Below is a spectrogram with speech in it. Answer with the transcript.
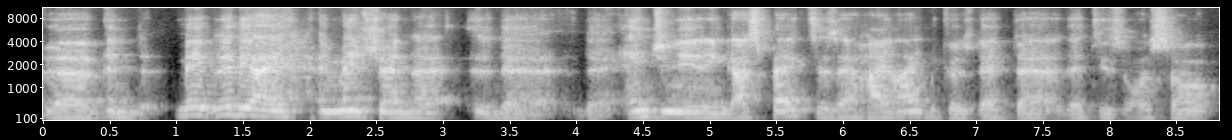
Uh, and may, maybe I, I mention uh, the, the engineering aspects as a highlight because that, uh, that is also,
